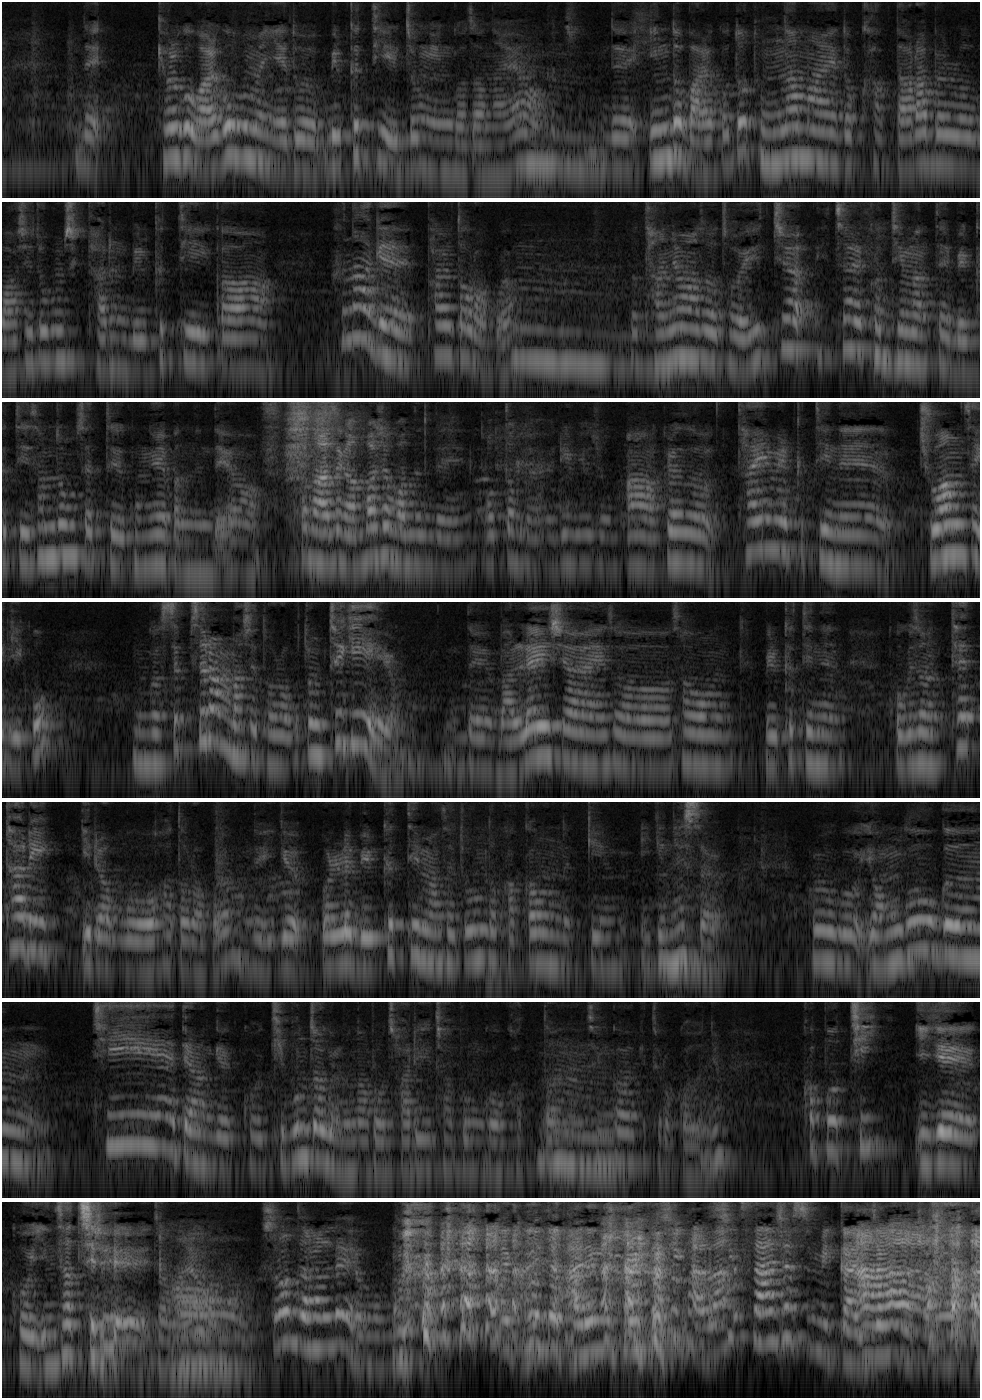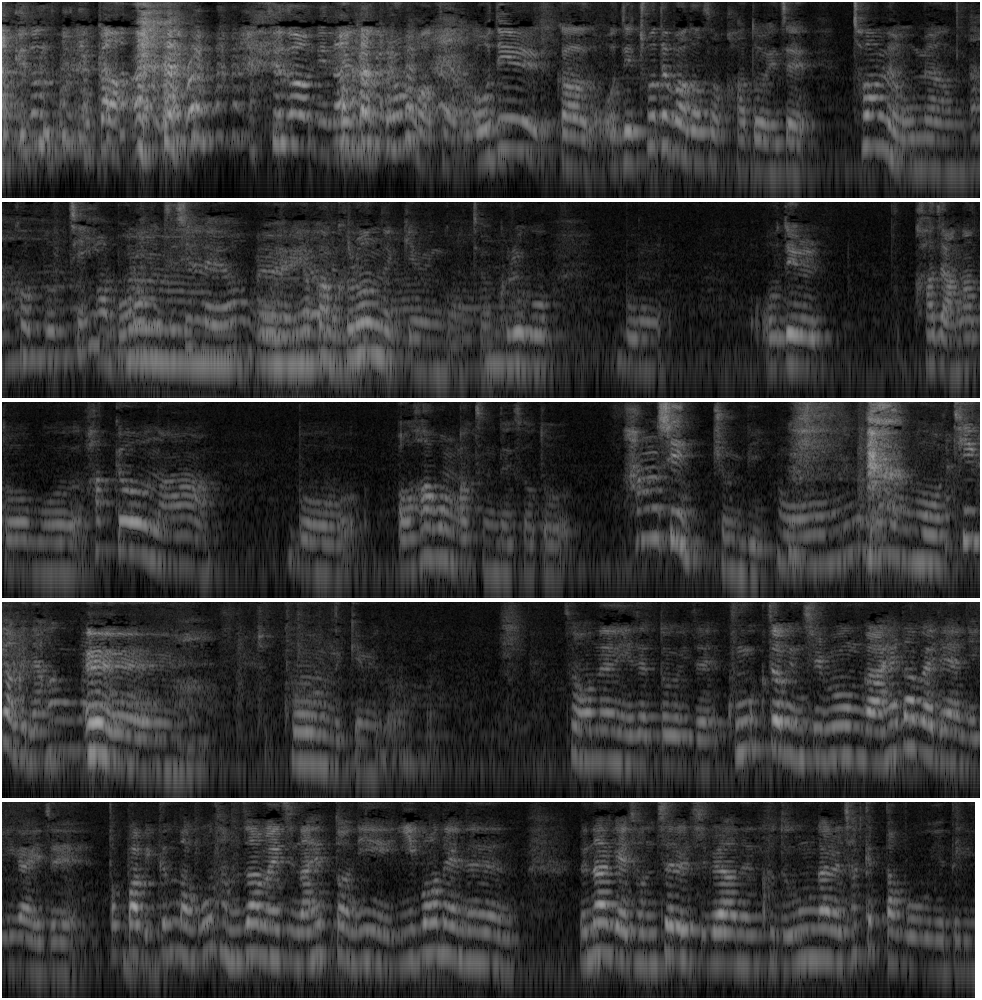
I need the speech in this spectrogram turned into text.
근데 결국 알고 보면 얘도 밀크티 일종인 거잖아요. 음. 근데 인도 말고도 동남아에도 각 나라별로 맛이 조금씩 다른 밀크티가 흔하게 팔더라고요. 음. 다녀와서 저희 히치, 히치하이커 팀한테 밀크티 3종 세트 공유해봤는데요. 전 아직 안 마셔봤는데 어떤가요? 리뷰 좀. 아, 그래서 타이 밀크티는 주황색이고 뭔가 씁쓸한 맛이 덜하고 좀 특이해요. 근데 말레이시아에서 사온 밀크티는 거기선 teh tarik이라고 하더라고요. 근데 이게 원래 밀크티 맛에 조금 더 가까운 느낌이긴 했어요. 그리고 영국은 티에 대한 게 거의 기본적인 문화로 자리 잡은 것 같다는 음. 생각이 들었거든요. 커피 티? 이게 거의 인사치레잖아요. 어, 술 한잔 할래? 건 가? 아니, 그건 또 다른 식, 식사하셨습니까? 이 아. 정도죠. 그 정도니까. 죄송합니다. 약간 그런 것 같아요. 어딜, 그러니까 어디 초대받아서 가도 이제 처음에 오면 아. 커피 티? 아, 뭐라도 음. 드실래요? 뭐 네, 약간 그런. 느낌인 것 같아요. 음. 그리고 뭐 어딜 가지 않아도 뭐 학교나 뭐 어학원 같은 데서도 항시 준비 오, 뭐 티가 그냥 한. 예, 예, 예. 그런 느낌이더라고요. 저는 이제 또 이제 궁극적인 질문과 해답에 대한 얘기가 이제 떡밥이 끝나고 잠잠해지나 했더니 이번에는 은하계 전체를 지배하는 그 누군가를 찾겠다고 얘들이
